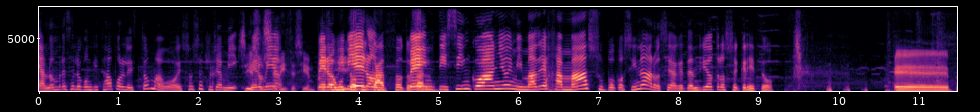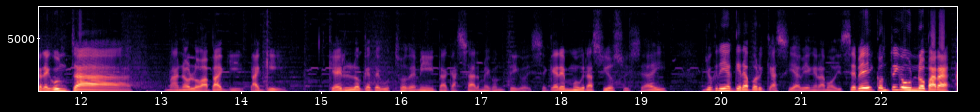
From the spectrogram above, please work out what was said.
al hombre se lo conquistaba por el estómago. Eso se escucha a mí. Sí, pero eso se dice siempre. Pero vivieron topicazo total. 25 años y mi madre jamás supo cocinar. O sea que tendría otro secreto. Eh, pregunta Manolo a Paqui. Paqui, ¿qué es lo que te gustó de mí para casarme contigo? Dice que eres muy gracioso. Dice, ay, yo creía que era porque hacía bien el amor. Dice, ve, contigo un no parar.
